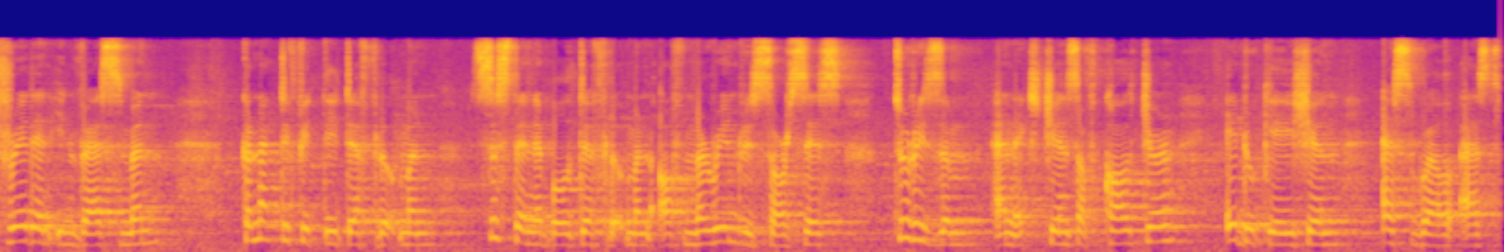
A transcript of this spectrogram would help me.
trade and investment, connectivity development, sustainable development of marine resources, tourism and exchange of culture, education, as well as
